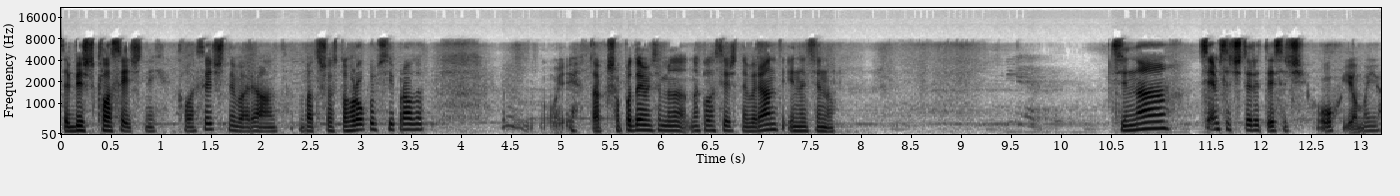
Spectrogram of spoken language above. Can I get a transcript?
Це більш класичний. Класичний варіант. 26-го року всі, правда? Ой, так, що подивимося ми на, на класичний варіант і на ціну. Ціна 74 тисячі. Ох, йо-моє.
